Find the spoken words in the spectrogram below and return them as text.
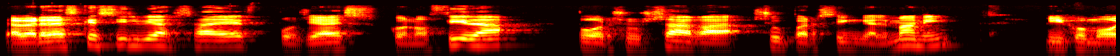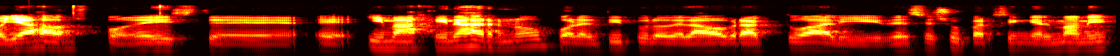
La verdad es que Silvia Saez pues ya es conocida por su saga Super Single Mami, y como ya os podéis eh, eh, imaginar, ¿no? Por el título de la obra actual y de ese Super Single Mami,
